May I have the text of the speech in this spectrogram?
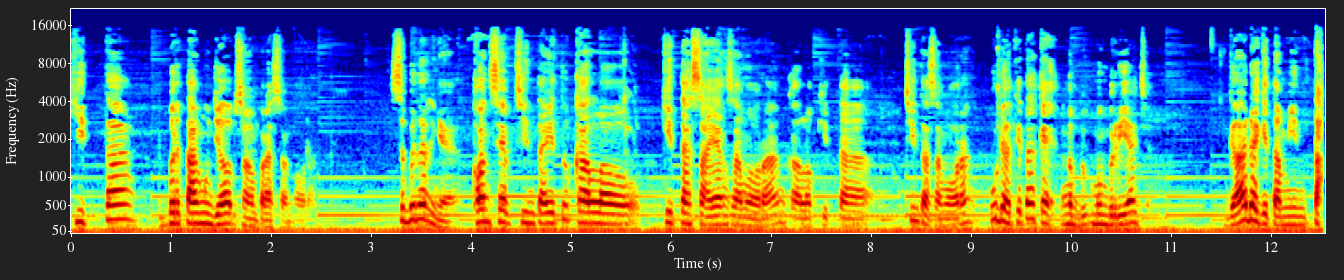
kita bertanggung jawab sama perasaan orang sebenarnya konsep cinta itu kalau kita sayang sama orang, kalau kita cinta sama orang, udah kita kayak memberi aja. Gak ada kita minta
